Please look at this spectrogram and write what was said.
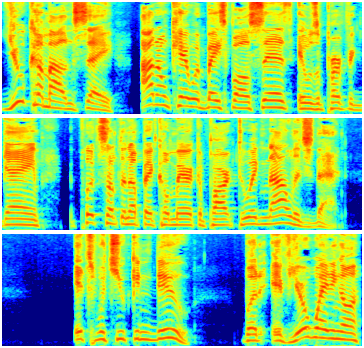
You come out and say, I don't care what baseball says. It was a perfect game. Put something up at Comerica Park to acknowledge that. It's what you can do. But if you're waiting on,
